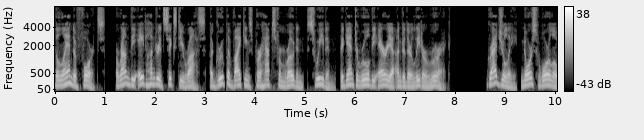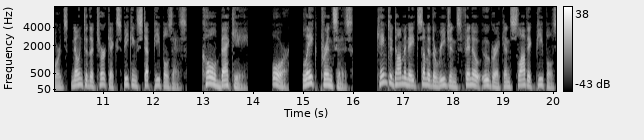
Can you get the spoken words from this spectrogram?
the land of forts. Around the 860 Rus, a group of Vikings perhaps from Roden, Sweden, began to rule the area under their leader Rurik. Gradually, Norse warlords, known to the Turkic-speaking steppe peoples as Kol Beki or Lake Princes, came to dominate some of the region's Finno-Ugric and Slavic peoples,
